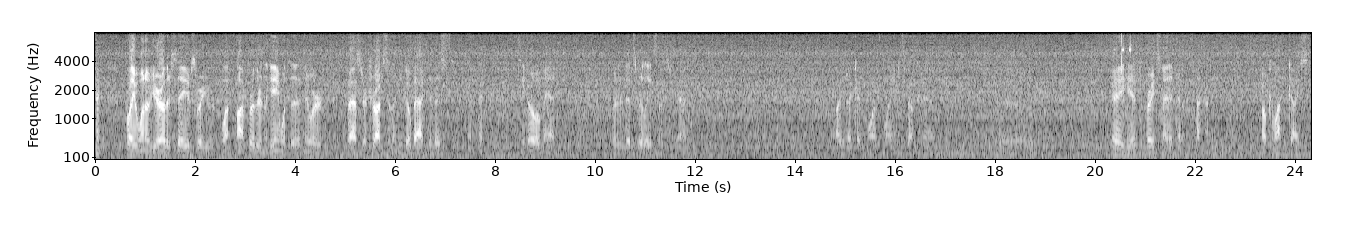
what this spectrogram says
play one of your other saves where you're a lot, lot, further in the game with the newer, faster trucks, and then you go back to this, it's like, oh man. But it's really, it's not too bad. Why did I get more lane? It's about uh, Hey, he hit the brakes and I didn't hit him. oh, come on, you guys.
